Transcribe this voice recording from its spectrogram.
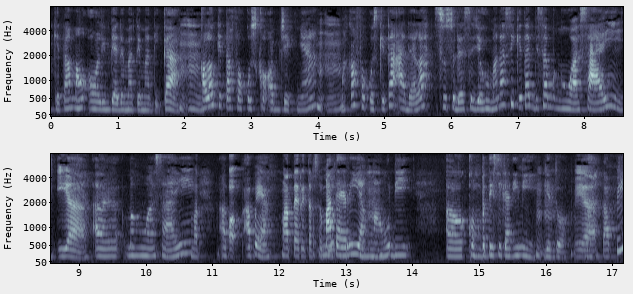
kita mau olimpiade matematika. Kalau kita fokus ke objeknya, maka fokus kita adalah sesudah sejauh mana sih kita bisa menguasai iya. eh, menguasai Mat- oh. apa ya? materi tersebut. Materi yang mau di eh, kompetisikan ini gitu. Iya. Nah, tapi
